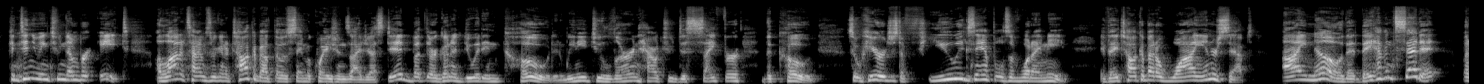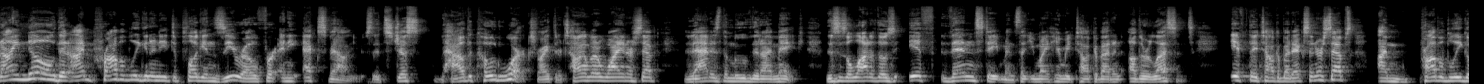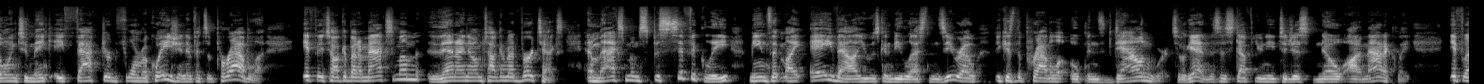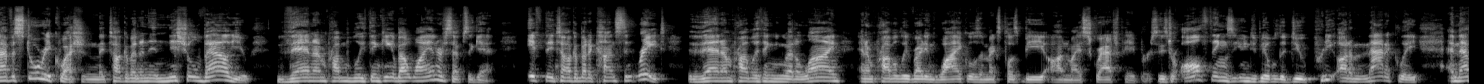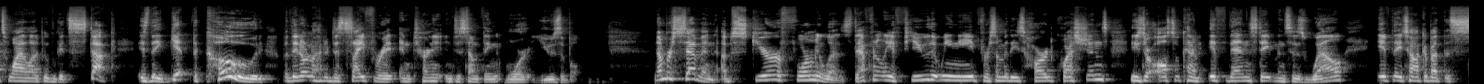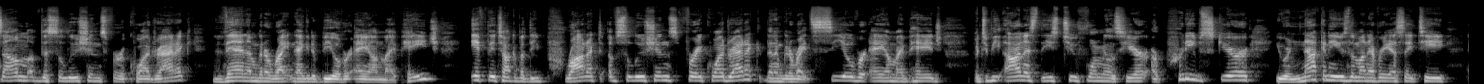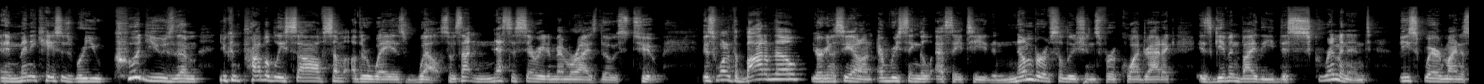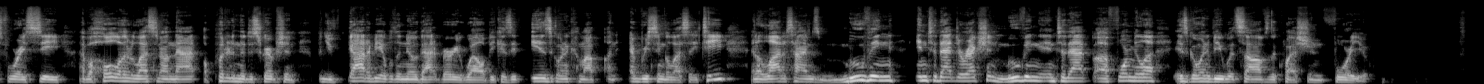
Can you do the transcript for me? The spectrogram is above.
Continuing to number eight, a lot of times they're going to talk about those same equations I just did, but they're going to do it in code, and we need to learn how to decipher the code. So here are just a few examples of what I mean. If they talk about a y-intercept, I know that they haven't said it, but I know that I'm probably going to need to plug in zero for any x values. It's just how the code works, right? They're talking about a y-intercept. That is the move that I make. This is a lot of those if-then statements that you might hear me talk about in other lessons. If they talk about x-intercepts, I'm probably going to make a factored form equation if it's a parabola. If they talk about a maximum, then I know I'm talking about vertex. And a maximum specifically means that my a value is going to be less than zero because the parabola opens downward. So again, this is stuff you need to just know automatically. If I have a story question and they talk about an initial value, then I'm probably thinking about y-intercepts again. If they talk about a constant rate, then I'm probably thinking about a line and I'm probably writing y equals mx plus b on my scratch paper. So these are all things that you need to be able to do pretty automatically. And that's why a lot of people get stuck is they get the code, but they don't know how to decipher it and turn it into something more usable. Number seven, obscure formulas. Definitely a few that we need for some of these hard questions. These are also kind of if-then statements as well. If they talk about the sum of the solutions for a quadratic, then I'm going to write negative b over a on my page. If they talk about the product of solutions for a quadratic, then I'm going to write c over a on my page. But to be honest, these two formulas here are pretty obscure. You are not going to use them on every SAT. And in many cases where you could use them, you can probably solve some other way as well. So it's not necessary to memorize those two. This one at the bottom, though, you're going to see it on every single SAT. The number of solutions for a quadratic is given by the discriminant b squared minus 4ac. I have a whole other lesson on that. I'll put it in the description, but you've got to be able to know that very well because it is going to come up on every single SAT. And a lot of times moving into that direction, moving into that uh, formula is going to be what solves the question for you.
